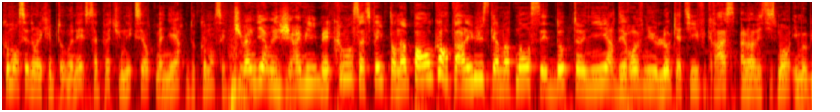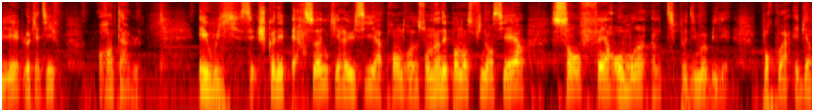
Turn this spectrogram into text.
commencer dans les crypto-monnaies, ça peut être une excellente manière de commencer. Tu vas me dire, mais Jérémy, mais comment ça se fait que tu n'en as pas encore parlé jusqu'à maintenant, c'est d'obtenir des revenus locatifs grâce à l'investissement immobilier locatif rentable. Et oui, je connais personne qui réussit à prendre son indépendance financière sans faire au moins un petit peu d'immobilier. Pourquoi? Eh bien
